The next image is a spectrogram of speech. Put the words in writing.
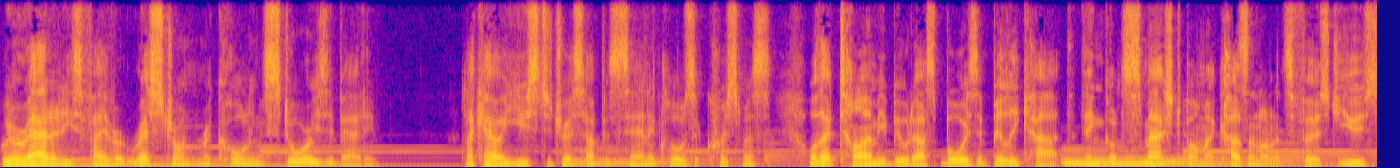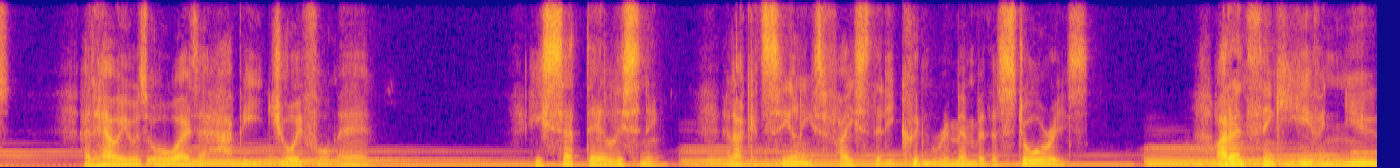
we were out at his favourite restaurant recalling stories about him, like how he used to dress up as Santa Claus at Christmas, or that time he built us boys a billy cart that then got smashed by my cousin on its first use, and how he was always a happy, joyful man. He sat there listening, and I could see on his face that he couldn't remember the stories. I don't think he even knew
